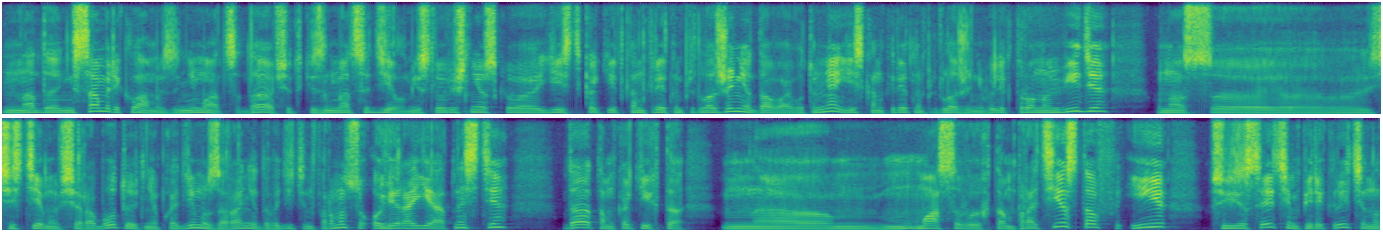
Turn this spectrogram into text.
надо не сам рекламой заниматься, да, а все-таки заниматься делом. Если у Вишневского есть какие-то конкретные предложения, давай. Вот у меня есть конкретное предложение. В электронном виде у нас э, системы все работают, необходимо заранее доводить информацию о вероятности да, там каких-то э, массовых там протестов и в связи с этим перекрытие на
